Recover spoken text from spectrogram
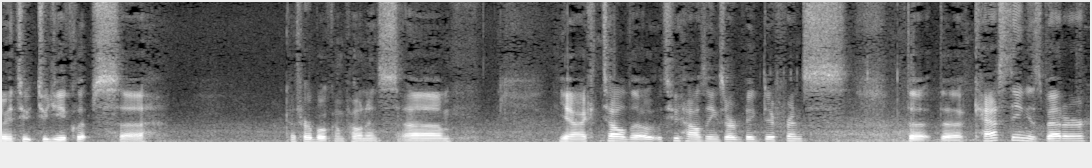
I mean 2, 2G Eclipse uh, turbo components. Um, yeah, I can tell the two housings are a big difference. The the casting is better.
